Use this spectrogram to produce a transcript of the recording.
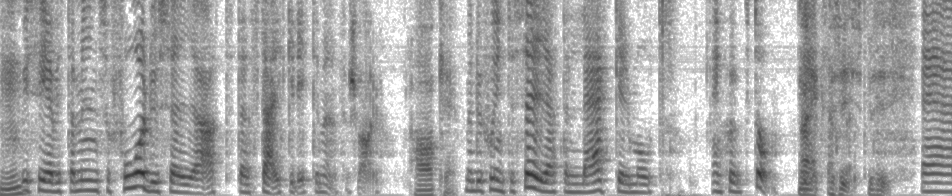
Mm. Vid C-vitamin så får du säga att den stärker ditt immunförsvar. Ja, okej. Men du får inte säga att den läker mot en sjukdom. Nej, exempel. precis, precis. Eh,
